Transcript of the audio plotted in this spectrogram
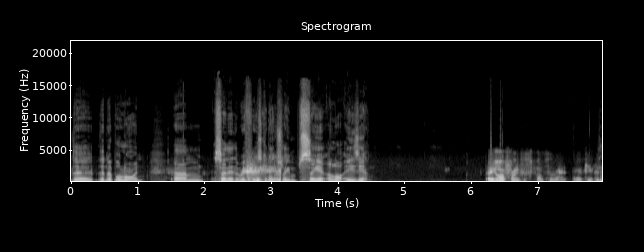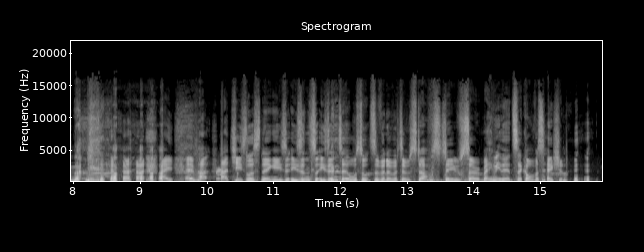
the, the nipple line, um, so that the referees can actually see it a lot easier? Are you offering to sponsor that, uh, Kevin? Hey, if Hutchie's listening, he's he's, in, he's into all sorts of innovative stuff, Steve. So maybe that's a conversation.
